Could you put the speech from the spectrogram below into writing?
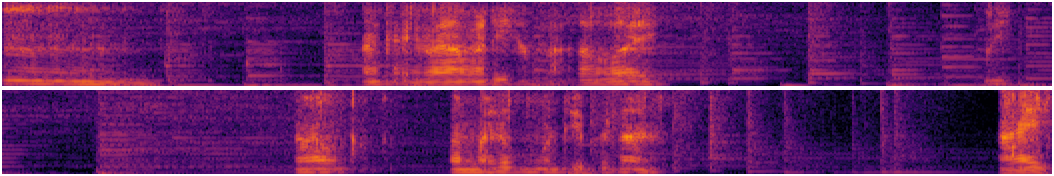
hmm. ăn cảnh ra và đi khám phá thôi. Ui. nó con mày đâu muốn tiếp với này. Này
